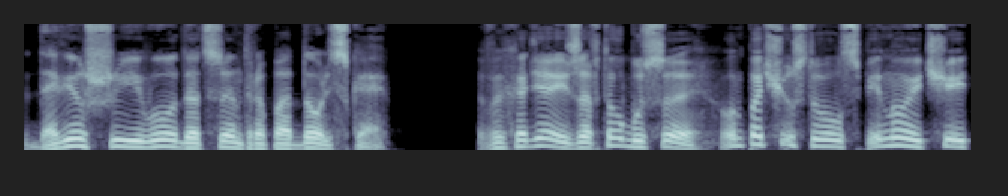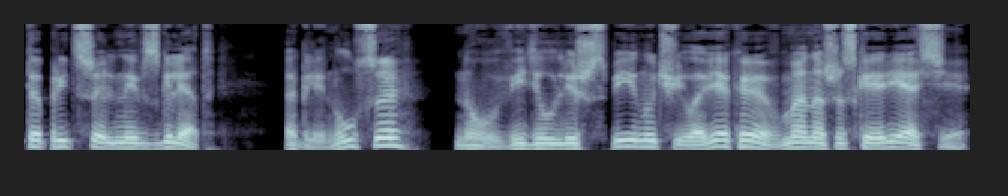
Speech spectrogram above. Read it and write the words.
довезший его до центра Подольска. Выходя из автобуса, он почувствовал спиной чей-то прицельный взгляд. Оглянулся, но увидел лишь спину человека в монашеской рясе,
